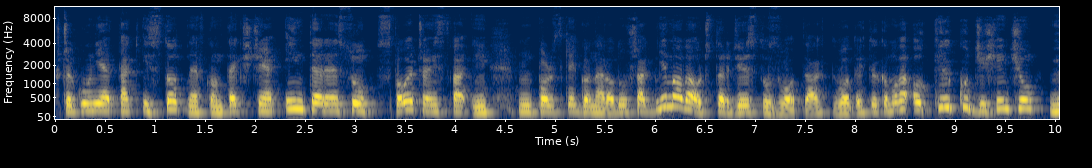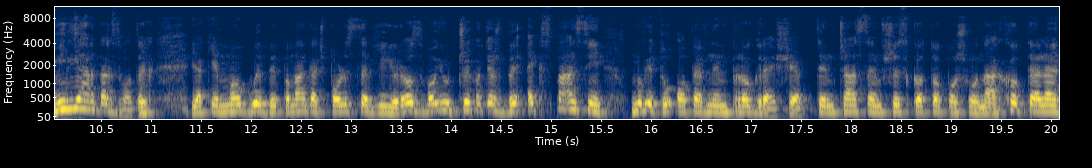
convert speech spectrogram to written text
szczególnie tak istotne w kontekście interesu społeczeństwa i mm, polskiego narodu. Wszak nie mowa o 40 złotych, złotych, tylko mowa o kilkudziesięciu miliardach złotych, jakie mogłyby pomagać Polsce w jej rozwoju, czy chociażby ekspansji. Mówię tu o pewnym progresie. Tymczasem wszystko to poszło na hotele,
